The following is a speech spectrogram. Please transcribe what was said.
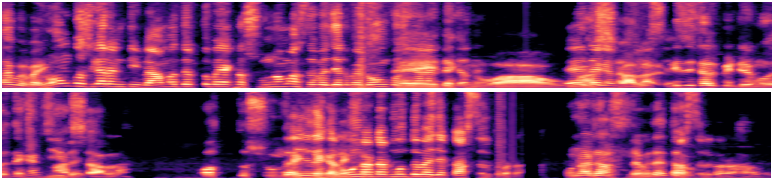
থাকবে ভাই? গ্যারান্টি ভাই আমাদের তো ভাই একটা সুনাম আছে ভাই যেটা ভাই এই দেখেন ওয়াও মাশাআল্লাহ ডিজিটাল প্রিন্টের মধ্যে দেখেন মাশাআল্লাহ কত সুন্দর এই দেখেন ওনাটার মধ্যে ভাই যে টার্সেল করা। ওনার টার্সেল হবে তাই তো? টার্সেল করা হবে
